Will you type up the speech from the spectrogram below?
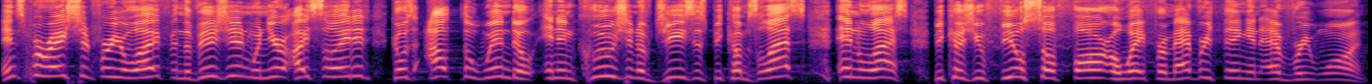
Inspiration for your life and the vision when you're isolated goes out the window, and inclusion of Jesus becomes less and less because you feel so far away from everything and everyone.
